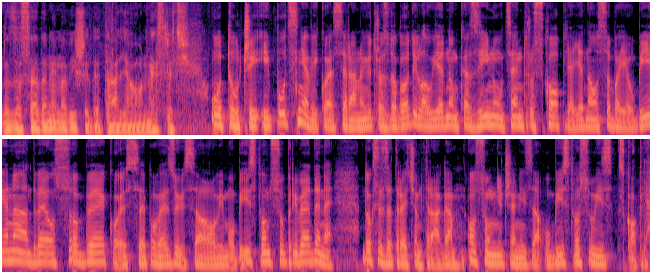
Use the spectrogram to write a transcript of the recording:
Za sada nema više detalja o nesreći. U tuči i pucnjavi koja se rano jutros dogodila u jednom kazinu u centru Skoplja. Jedna osoba je ubijena, a dve osobe koje se povezuju sa ovim ubistvom su privedene, dok se za trećom traga. Osumnjičeni za ubistvo su iz Skoplja.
